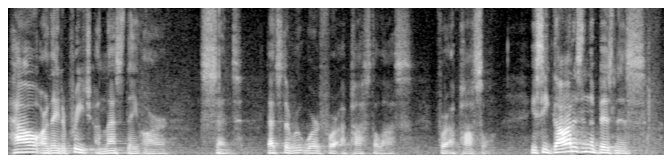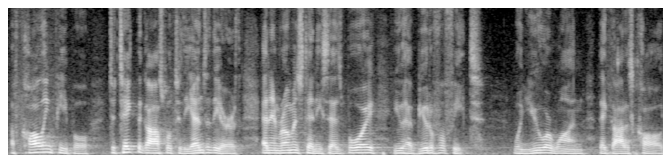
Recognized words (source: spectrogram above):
How are they to preach unless they are sent? That's the root word for apostolos, for apostle. You see, God is in the business of calling people to take the gospel to the ends of the earth, And in Romans 10, he says, Boy, you have beautiful feet when you are one that God has called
